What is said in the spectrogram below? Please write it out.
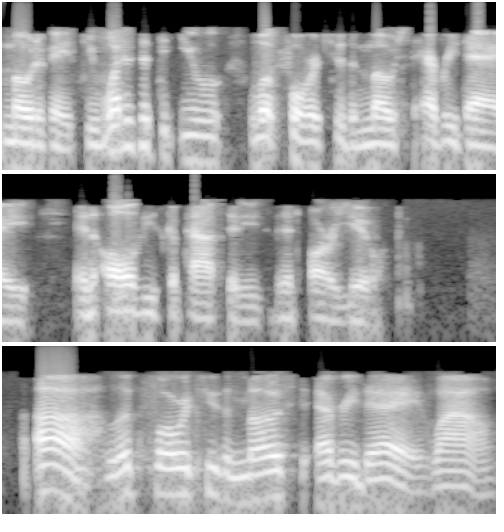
motivates you? What is it that you look forward to the most every day in all these capacities that are you? Oh, look forward to the most every day. Wow.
